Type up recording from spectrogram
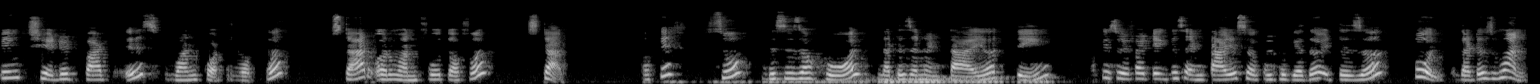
pink shaded part is 1 quarter of the star or one fourth of a star okay so this is a whole that is an entire thing. Okay so if i take this entire circle together it is a whole that is one.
